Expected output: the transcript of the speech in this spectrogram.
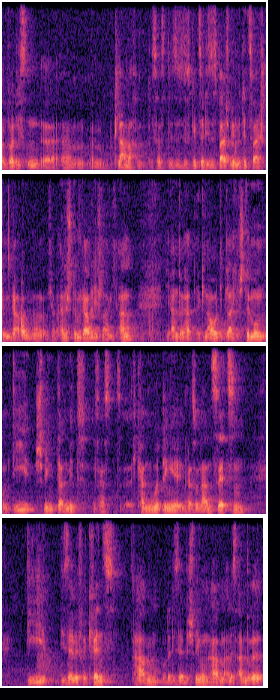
am deutlichsten äh, ähm, klar machen. Das heißt, es gibt ja dieses Beispiel mit den zwei Stimmgabeln. Ne? Ich habe eine Stimmgabel, die schlage ich an, die andere hat genau die gleiche Stimmung und die schwingt dann mit. Das heißt, ich kann nur Dinge in Resonanz setzen, die dieselbe Frequenz haben oder dieselbe Schwingung haben. Alles andere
